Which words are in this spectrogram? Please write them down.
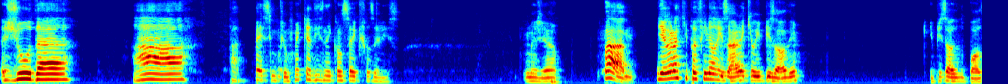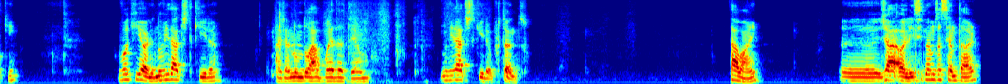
Ajuda! Ah! Pá, péssimo filme. Como é que a Disney consegue fazer isso? Mas já. Pá, e agora aqui para finalizar aqui o episódio episódio do podcast. Vou aqui, olha, novidades de Kira. Ah, já não dou a bué da tempo. Novidades de Kira, portanto. Está bem. Uh, já, olha, ensinamos a sentar.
